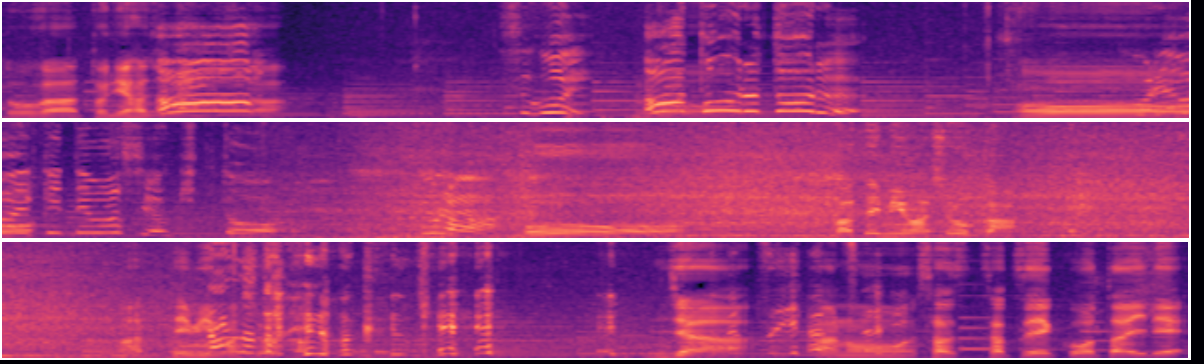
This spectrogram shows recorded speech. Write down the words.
動画撮り始めますごい。あ通る通る。したおおこれはいけてますよきっと。ほら。おお待ってみましょうか。待ってみましょうか。じゃああのさ撮影交代で。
